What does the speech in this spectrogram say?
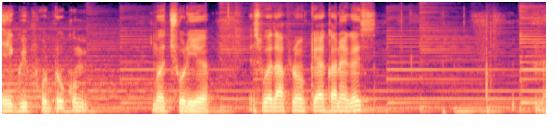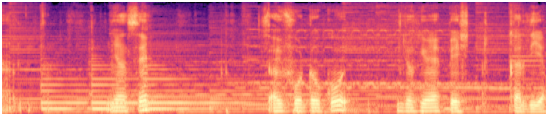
एक भी फ़ोटो को मत छोड़िएगा इसके बाद आप लोग क्या करना है यहाँ से सभी फ़ोटो को जो कि मैं पेस्ट कर दिया।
